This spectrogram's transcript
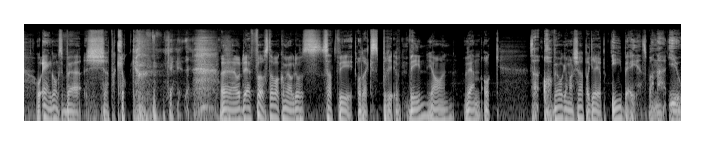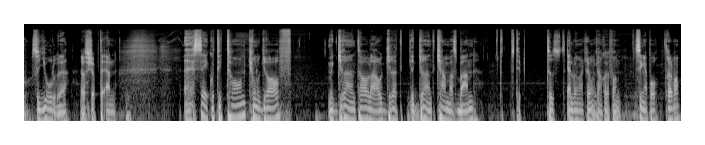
Och en gång så började jag köpa klockor. Eh, och det första var, kommer jag ihåg, då satt vi och drack vin, jag och en vän. Och så här, åh, vågar man köpa grejer på Ebay? Så bara, nej, jo, så gjorde vi det. Jag köpte en eh, Seiko Titan kronograf med grön tavla och grönt, grönt canvasband. För typ 1100 kronor kanske från Singapore, tror jag det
